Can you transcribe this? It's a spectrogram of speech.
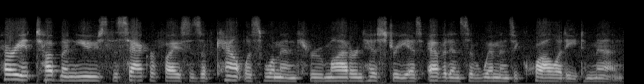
Harriet Tubman used the sacrifices of countless women through modern history as evidence of women's equality to men.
